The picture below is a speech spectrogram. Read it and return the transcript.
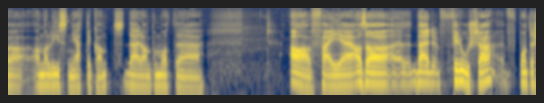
analysen i etterkant, der han på en måte avfeie Altså, der Firusha på en måte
